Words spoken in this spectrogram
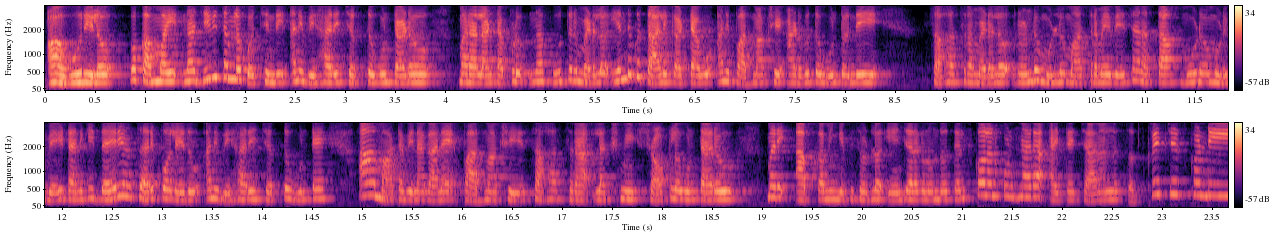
ఆ ఊరిలో ఒక అమ్మాయి నా జీవితంలోకి వచ్చింది అని విహారి చెప్తూ ఉంటాడు. మరి అలాంటప్పుడు నా కూతురు మెడలో ఎందుకు తాలి కట్టావు అని పద్మాక్షి అడుగుతూ ఉంటుంది. సహస్ర మెడలో రెండు ముళ్ళు మాత్రమే వేశానత్త. మూడో ముడి వేయటానికి ధైర్యం సరిపోలేదు అని విహారీ చెప్తూ ఉంటే ఆ మాట వినగానే పద్మాక్షి సహస్ర లక్ష్మి షాక్లో ఉంటారు. మరి అప్కమింగ్ ఎపిసోడ్లో ఏం జరగనుందో తెలుసుకోవాలనుకుంటున్నారా? అయితే ఛానల్ను సబ్స్క్రైబ్ చేసుకోండి.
